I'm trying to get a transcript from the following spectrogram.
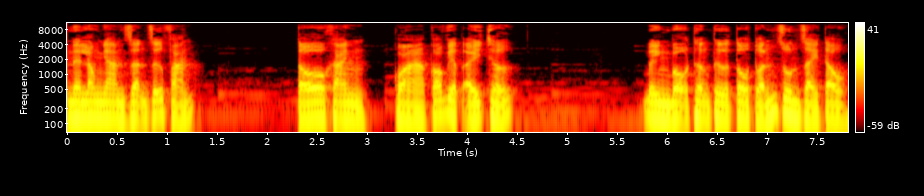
nên Long Nhan giận dữ phán. Tô Khanh, Quả có việc ấy chứ? Bình bộ thượng thư Tô Tuấn run rẩy tâu.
